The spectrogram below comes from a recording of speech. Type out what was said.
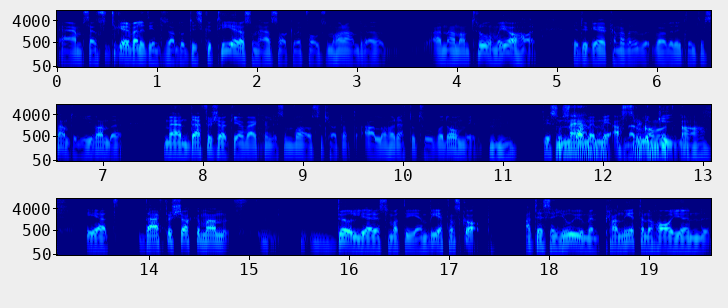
Um, sen så tycker jag det är väldigt intressant att diskutera sådana här saker med folk som har andra en annan tro än vad jag har. Det tycker jag kan vara, vara väldigt intressant och givande. Men där försöker jag verkligen liksom vara såklart att alla har rätt att tro vad de vill. Det som Men, mig med astrologi kommer- ja. är att där försöker man dölja det som att det är en vetenskap. Att det är så här, jo, jo men planeterna har ju en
